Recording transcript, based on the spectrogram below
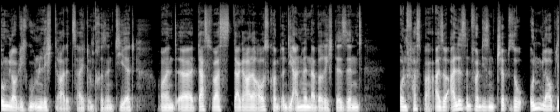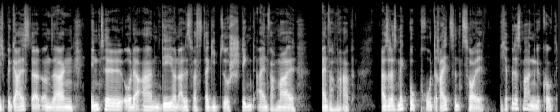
unglaublich gutem Licht gerade zeigt und präsentiert. Und äh, das, was da gerade rauskommt und die Anwenderberichte sind unfassbar. Also alle sind von diesem Chip so unglaublich begeistert und sagen, Intel oder AMD und alles, was es da gibt, so stinkt einfach mal, einfach mal ab. Also das MacBook Pro 13 Zoll, ich habe mir das mal angeguckt,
